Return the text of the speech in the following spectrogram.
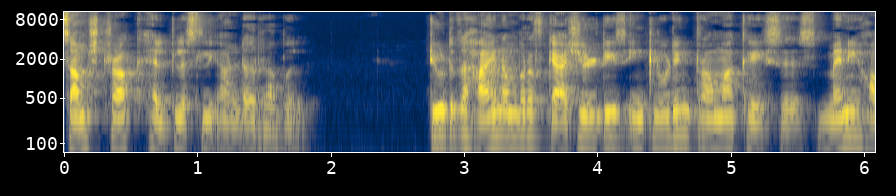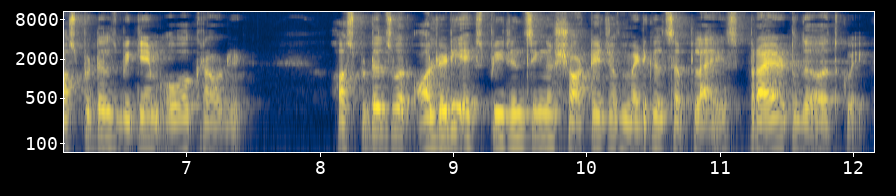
some struck helplessly under rubble. Due to the high number of casualties, including trauma cases, many hospitals became overcrowded. Hospitals were already experiencing a shortage of medical supplies prior to the earthquake.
